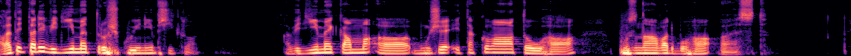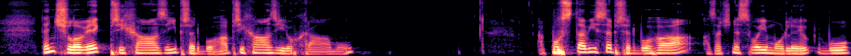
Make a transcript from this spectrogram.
Ale teď tady vidíme trošku jiný příklad. A vidíme, kam uh, může i taková touha poznávat Boha vést. Ten člověk přichází před Boha, přichází do chrámu a postaví se před Boha a začne svoji modlitbu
